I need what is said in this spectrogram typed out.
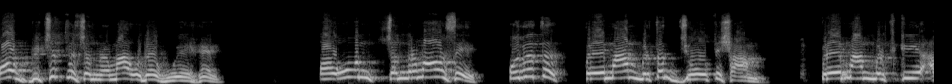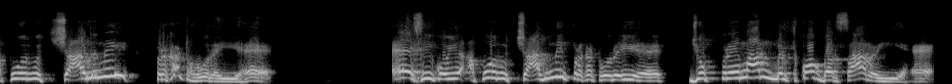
और विचित्र चंद्रमा उदय हुए हैं। और उन चंद्रमाओं से उदित प्रेमामृत ज्योतिषाम। प्रेमामृत की अपूर्व चांदनी प्रकट हो रही है। ऐसी कोई अपूर्व चांदनी प्रकट हो रही है जो प्रेमामृत को बरसा रही है।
